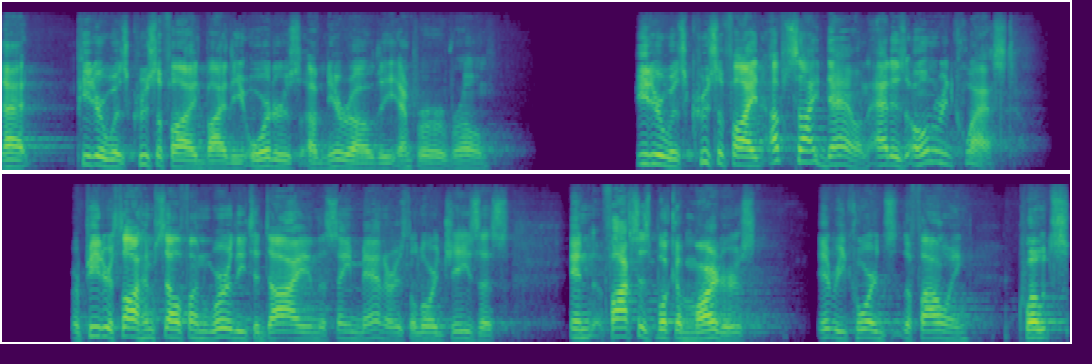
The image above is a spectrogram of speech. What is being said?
that Peter was crucified by the orders of Nero, the emperor of Rome. Peter was crucified upside down at his own request, for Peter thought himself unworthy to die in the same manner as the Lord Jesus. In Foxe's Book of Martyrs, it records the following quotes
